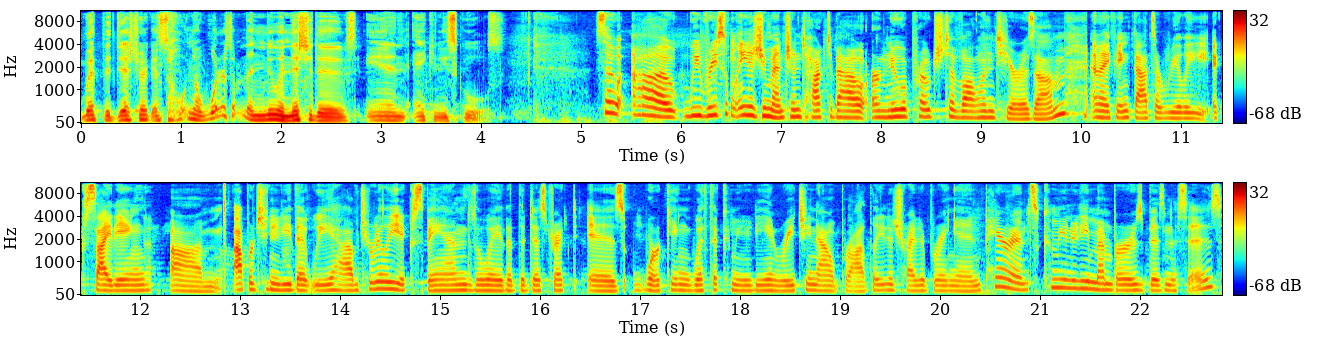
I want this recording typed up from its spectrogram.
with the district. And so, you know, what are some of the new initiatives in Ankeny schools? So, uh, we recently, as you mentioned, talked about our new approach to volunteerism. And I think that's a really exciting um, opportunity that we have to really expand the way that the district is working with the community and reaching out broadly to try to bring in parents, community members, businesses.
